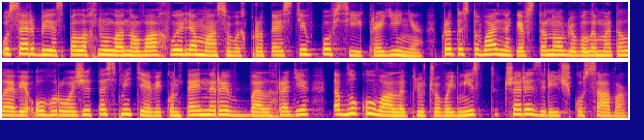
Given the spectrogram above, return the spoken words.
У Сербії спалахнула нова хвиля масових протестів по всій країні. Протестувальники встановлювали металеві огорожі та сміттєві контейнери в Белграді та блокували ключовий міст через річку Сава.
